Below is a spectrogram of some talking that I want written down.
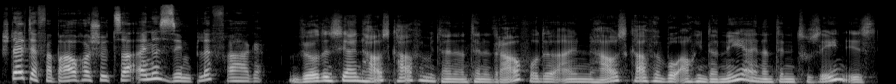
stellt der Verbraucherschützer eine simple Frage. Würden Sie ein Haus kaufen mit einer Antenne drauf oder ein Haus kaufen, wo auch in der Nähe eine Antenne zu sehen ist?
